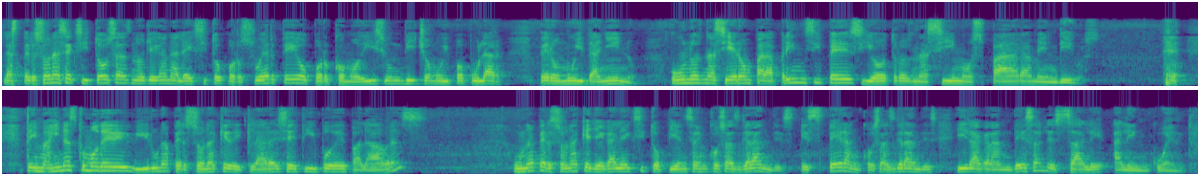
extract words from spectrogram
Las personas exitosas no llegan al éxito por suerte o por, como dice un dicho muy popular, pero muy dañino. Unos nacieron para príncipes y otros nacimos para mendigos. ¿Te imaginas cómo debe vivir una persona que declara ese tipo de palabras? Una persona que llega al éxito piensa en cosas grandes, esperan cosas grandes y la grandeza les sale al encuentro.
